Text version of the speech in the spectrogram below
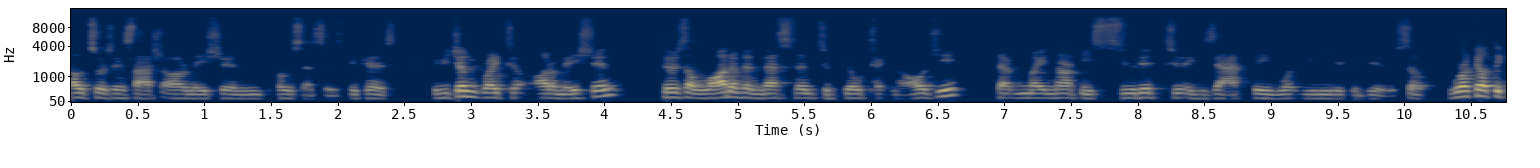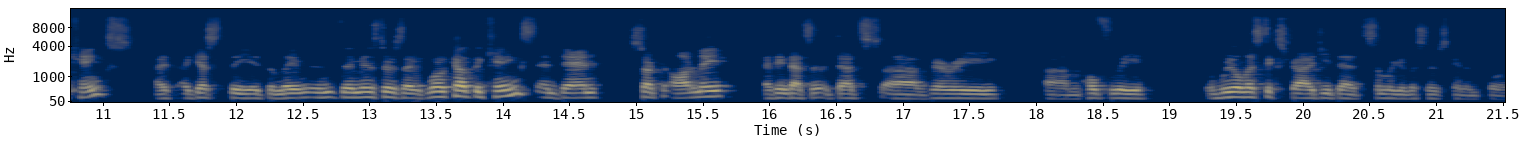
outsourcing slash automation processes. Because if you jump right to automation, there's a lot of investment to build technology that might not be suited to exactly what you needed to do. So work out the kinks. I, I guess the the, the minister is like work out the kinks and then start to automate. I think that's a, that's a very um, hopefully a realistic strategy that some of your listeners can employ.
